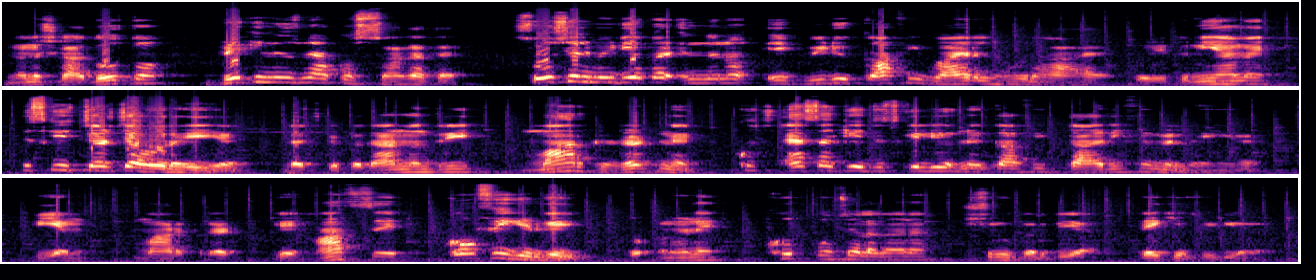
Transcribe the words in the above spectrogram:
नमस्कार दोस्तों ब्रेकिंग न्यूज़ में आपका स्वागत है। सोशल मीडिया पर इन दिनों एक वीडियो काफ़ी वायरल हो रहा है। पूरी दुनिया में इसकी चर्चा हो रही है। डच के प्रधानमंत्री मार्क रट ने कुछ ऐसा किया जिसके लिए उन्हें काफ़ी तारीफें मिल रही हैं। पीएम मार्क रट के हाथ से कॉफ़ी गिर गई तो उन्होंने खुद पोछा लगाना शुरू कर दिया। देखिए वीडियो में।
